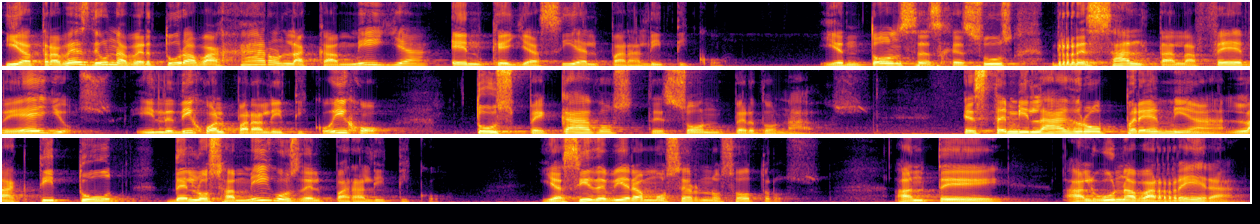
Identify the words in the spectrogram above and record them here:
y a través de una abertura bajaron la camilla en que yacía el paralítico. Y entonces Jesús resalta la fe de ellos y le dijo al paralítico, Hijo, tus pecados te son perdonados. Este milagro premia la actitud de los amigos del paralítico. Y así debiéramos ser nosotros. Ante alguna barrera,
